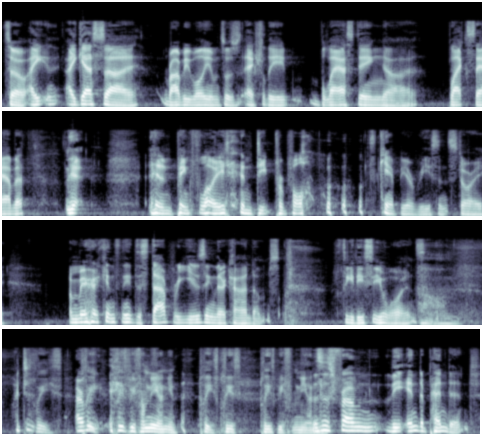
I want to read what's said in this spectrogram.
So I, I guess uh, Robbie Williams was actually blasting uh, Black Sabbath Yeah. And Pink Floyd and Deep Purple. this can't be a recent story. Americans need to stop reusing their condoms. CDC warns. Um, what does- Please. Are please, we- please be from the onion. Please, please, please be from the onion. This is from The Independent,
